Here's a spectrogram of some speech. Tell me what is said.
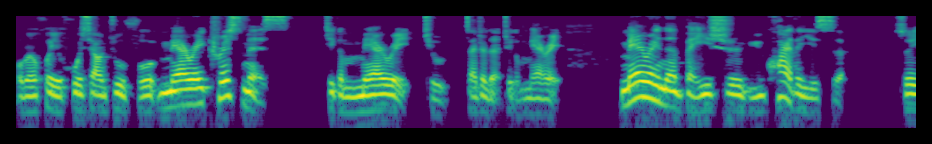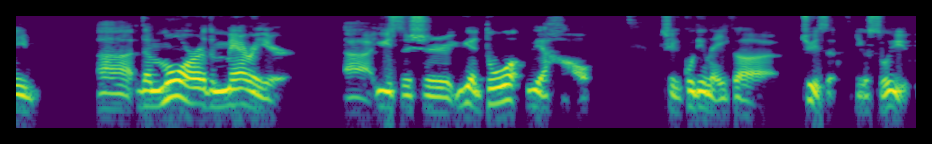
我们会互相祝福 Merry Christmas。这个 Merry 就在这的这个 Merry，Merry 呢本意是愉快的意思，所以呃，the more the merrier，啊，意思是越多越好，是一个固定的一个句子，一个俗语。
